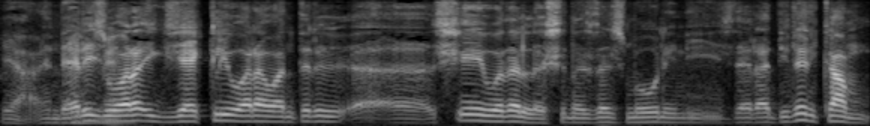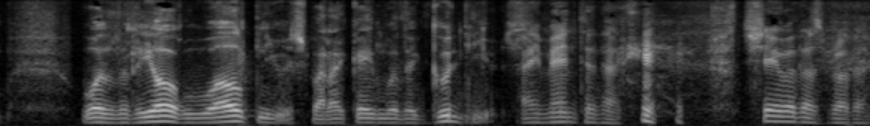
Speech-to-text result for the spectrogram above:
yeah, and that is what I- exactly what I wanted to uh, share with the listeners this morning is that I didn't come with real world news, but I came with the good news. Amen to that. share with us, brother.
